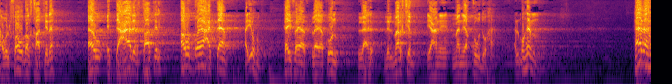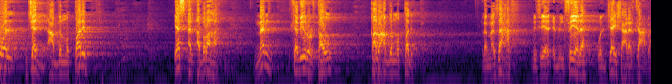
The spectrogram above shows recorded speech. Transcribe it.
أو الفوضى القاتلة أو التعالي القاتل أو الضياع التام. أيهم؟ كيف لا يكون للمركب يعني من يقودها؟ المهم هذا هو الجد عبد المطلب يسأل أبرهة من كبير القوم؟ قالوا عبد المطلب. لما زحف بالفيلة والجيش على الكعبة.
